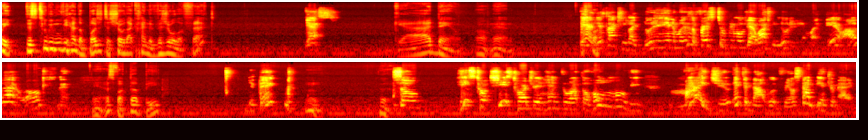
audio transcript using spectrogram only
Wait, this Tubi movie had the budget to show that kind of visual effect? Yes. God damn. Oh man. Yeah, there's actually like nudity in the movie. This is the first Tubi movie I watched with nudity. I'm like, damn, how that? Well, okay then. Yeah, that's fucked up, B. You think? Mm. Yeah. So he's tor- she's torturing him throughout the whole movie. Mind you, it did not look real. Stop being dramatic.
